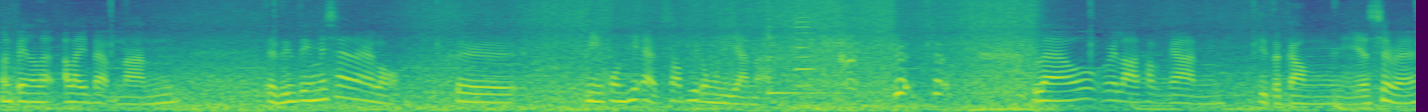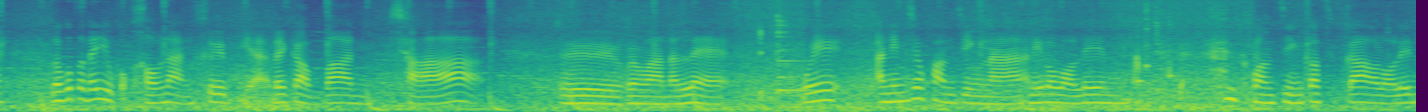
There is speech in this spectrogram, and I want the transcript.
มันเป็นอะไรอะไรแบบนั้น แต่จริง ๆ ไม่ใช่อะไรหรอก คือ มีคนที่แอบชอบที่โรงเรียนอะแล้วเวลาทำงานกิจกรรมอย่างเงี้ยใช่ไหมเราก็จะได้อยู่กับเขานานขึ้นเนี่ยได้กลับบ้านช้าเออประมาณนั้นแหละเว้ยอันนี้ไม่ใช่ความจริงนะ อันนี้เราล้อเล่น ความจริง 99ล้อเล่น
